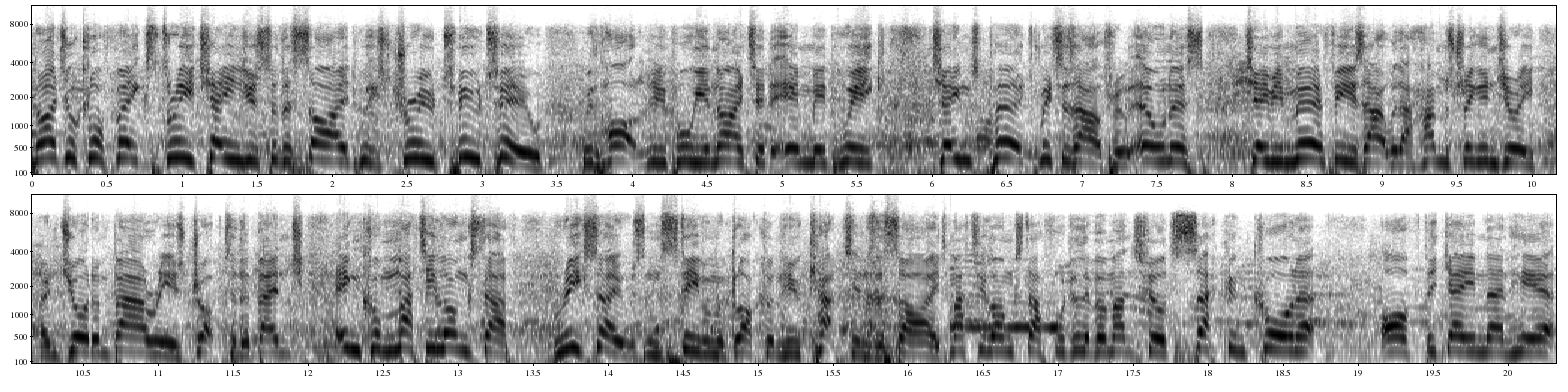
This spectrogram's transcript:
Nigel Clough makes three changes to the side, which drew 2 2 with Hartlepool United in midweek. James Perch misses out through illness. Jamie Murphy is out with a hamstring injury, and Jordan Bowery is dropped to the bench. In come Matty Longstaff, Rhys Oates, and Stephen McLaughlin, who captains the side. Matty Longstaff will deliver Mansfield's second corner of the game then here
